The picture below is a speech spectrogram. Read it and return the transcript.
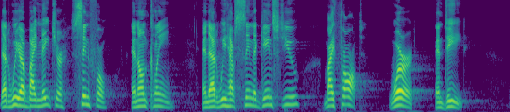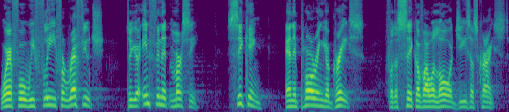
that we are by nature sinful and unclean, and that we have sinned against you by thought, word, and deed. Wherefore we flee for refuge to your infinite mercy, seeking and imploring your grace for the sake of our Lord Jesus Christ.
